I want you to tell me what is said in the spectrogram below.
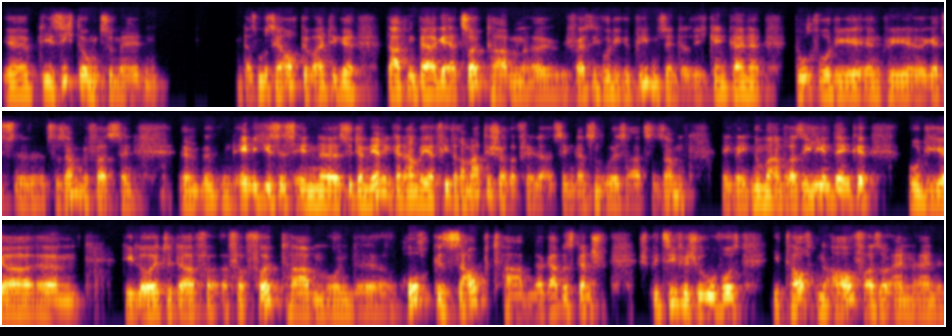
äh, die Sichtungen zu melden. Das muss ja auch gewaltige Datenberge erzeugt haben. Äh, ich weiß nicht, wo die geblieben sind. Also ich kenne keine Buch, wo die irgendwie jetzt zusammengefasst sind. Ähm, und ähnlich ist es in Südamerika. Da haben wir ja viel dramatischere Fälle als in den ganzen USA zusammen. Wenn ich, nur mal an Brasilien denke, wo die ja ähm, die Leute da ver verfolgt haben und äh, hochgesaugt haben. Da gab es ganz spezifische UFOs, die tauchten auf, also ein, ein,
